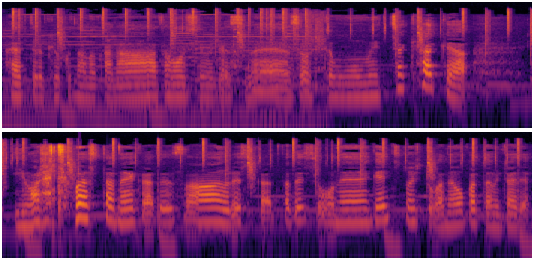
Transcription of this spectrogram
流行ってる曲なのかな。楽しみですね。そしてもうめっちゃキャーキャー言われてましたね風さん。嬉しかったでしょうね。現地の人がね多かったみたいで。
